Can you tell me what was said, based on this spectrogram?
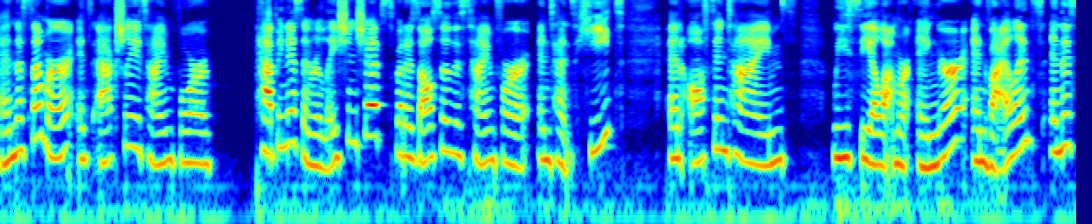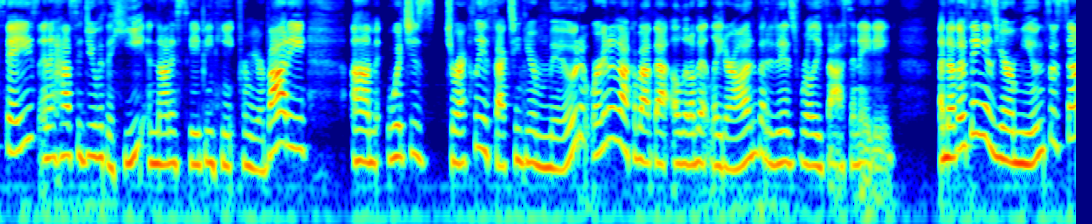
And the summer, it's actually a time for happiness and relationships, but it's also this time for intense heat. And oftentimes, we see a lot more anger and violence in this phase, and it has to do with the heat and not escaping heat from your body, um, which is directly affecting your mood. We're going to talk about that a little bit later on, but it is really fascinating. Another thing is your immune system.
